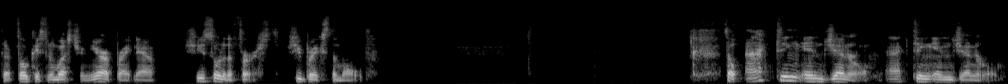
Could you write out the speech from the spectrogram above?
they're focused in Western Europe right now. She's sort of the first. She breaks the mold. So, acting in general, acting in general.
